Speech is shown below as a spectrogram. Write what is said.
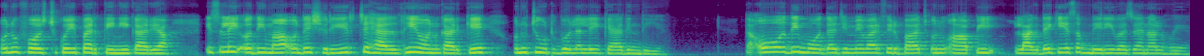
ਉਹਨੂੰ ਫੌਜ 'ਚ ਕੋਈ ਭਰਤੀ ਨਹੀਂ ਕਰ ਰਿਹਾ। ਇਸ ਲਈ ਉਹਦੀ ਮਾਂ ਉਹਦੇ ਸਰੀਰ 'ਚ ਹੈਲਥੀ ਹੋਣ ਕਰਕੇ ਉਹਨੂੰ ਝੂਠ ਬੋਲਣ ਲਈ ਕਹਿ ਦਿੰਦੀ ਹੈ। ਤਾਂ ਉਹ ਉਹਦੀ ਮੌਤ ਦਾ ਜ਼ਿੰਮੇਵਾਰ ਫਿਰ ਬਾਅਦ 'ਚ ਉਹਨੂੰ ਆਪ ਹੀ ਲੱਗਦਾ ਕਿ ਇਹ ਸਭ ਮੇਰੀ ਵਜ੍ਹਾ ਨਾਲ ਹੋਇਆ।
